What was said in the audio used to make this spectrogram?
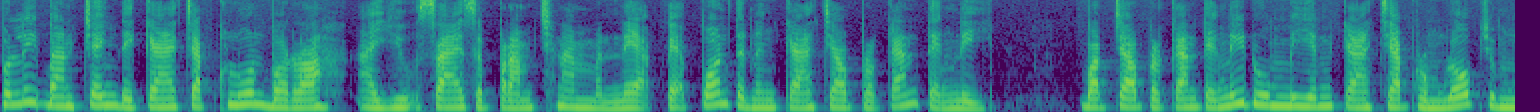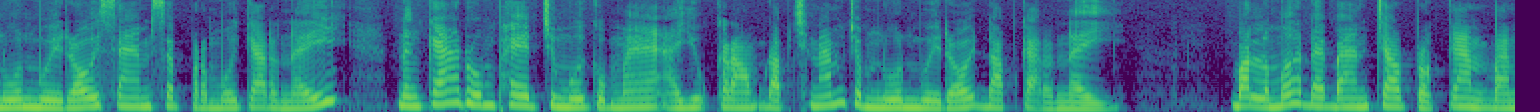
ប៉ូលីសបានចេញដីកាចាប់ខ្លួនបរិះអាយុ45ឆ្នាំម្នាក់ពាក់ព័ន្ធទៅនឹងការចោទប្រកាន់ទាំងនេះបទចោទប្រកាន់ទាំងនេះរួមមានការចាប់រំលោភចំនួន136ករណី និងការរួមភេទជាមួយកុមារអាយុក្រោម10ឆ្នាំចំនួន110ករណីបទល្មើសដែលបានចោទប្រកាន់បាន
